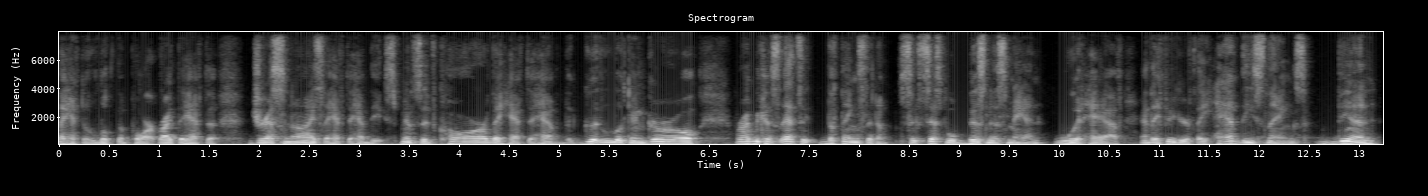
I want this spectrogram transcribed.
They have to look the part, right? They have to dress nice. They have to have the expensive car. They have to have the good looking girl, right? Because that's the things that a successful businessman would have. And they figure if they have these things, then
